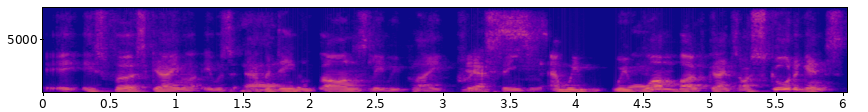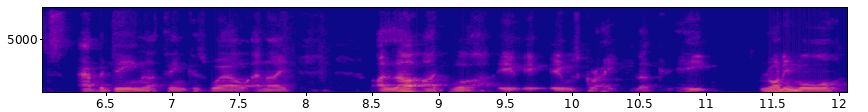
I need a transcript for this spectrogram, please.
his first game. It was Yeah. Aberdeen and Barnsley. We played pre-season, and we we won both games. I scored against Aberdeen, I think, as well, and I I love. I, well, it, it, it was great. Look, he Ronnie Moore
